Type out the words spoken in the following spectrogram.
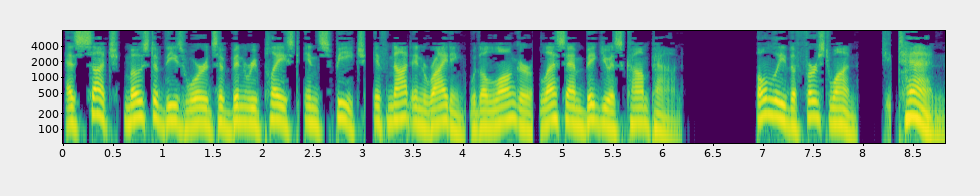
As such, most of these words have been replaced in speech, if not in writing with a longer, less ambiguous compound. Only the first one, 10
